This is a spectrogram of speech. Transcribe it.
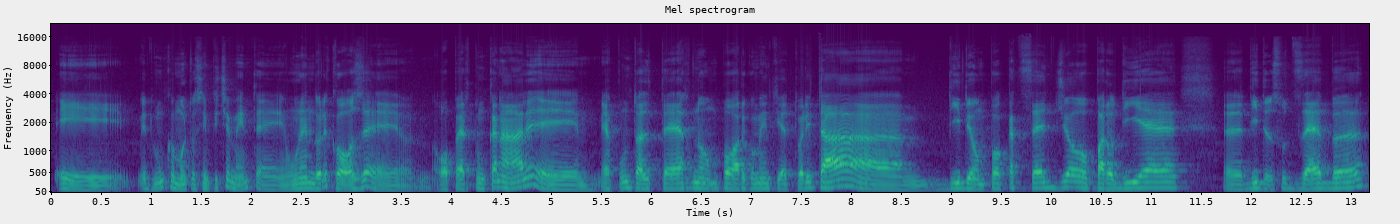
e, e dunque molto semplicemente unendo le cose ho aperto un canale e, e appunto alterno un po' argomenti di attualità, video un po' cazzeggio, parodie, eh, video su Zeb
